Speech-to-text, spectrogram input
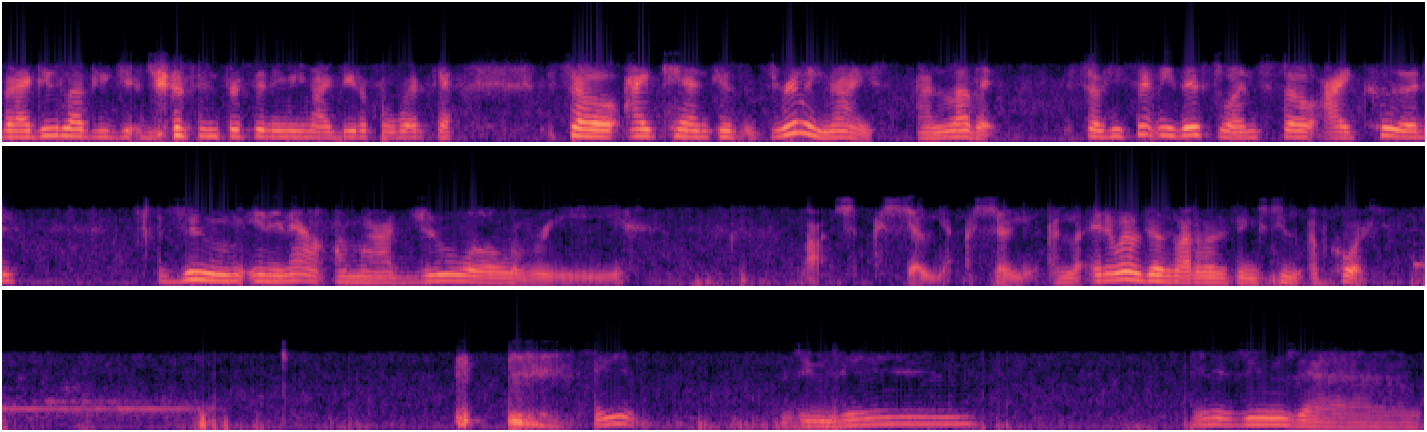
But I do love you, Justin, for sending me my beautiful webcam. So I can, because it's really nice. I love it. So he sent me this one so I could zoom in and out on my jewelry. I show you, I show you. I love, and it does a lot of other things too, of course. See, it zooms in, and it zooms out.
